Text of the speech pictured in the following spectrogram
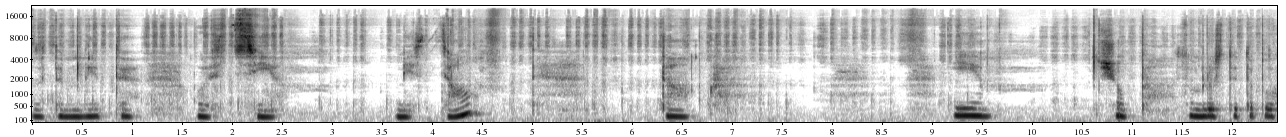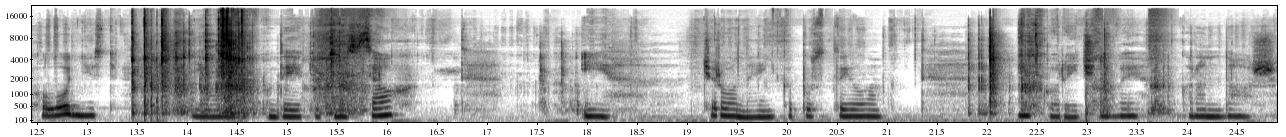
затемнити ось ці місця. Так. І щоб соблюсти теплохолодність, я в деяких місцях і червоненьке пустила, і коричневий карандаш.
